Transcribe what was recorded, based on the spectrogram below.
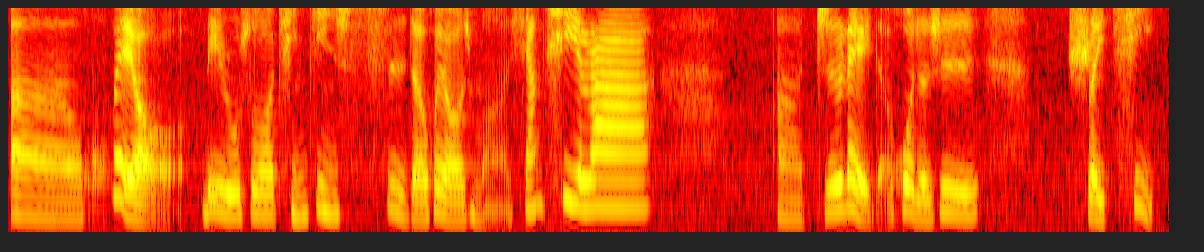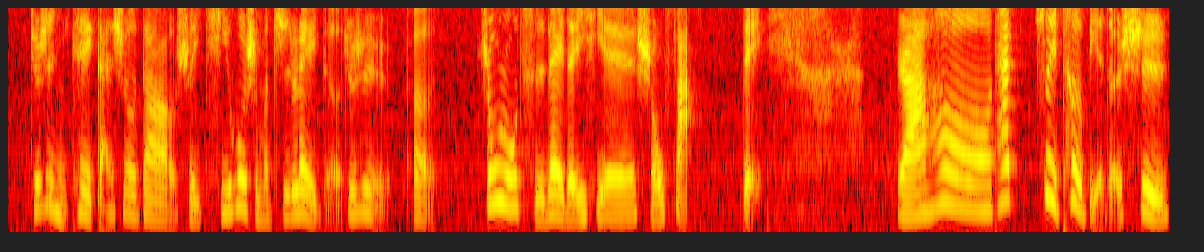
呃，会有，例如说情境式的，会有什么香气啦，呃之类的，或者是水汽，就是你可以感受到水汽或什么之类的，就是呃诸如此类的一些手法，对。然后它最特别的是，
